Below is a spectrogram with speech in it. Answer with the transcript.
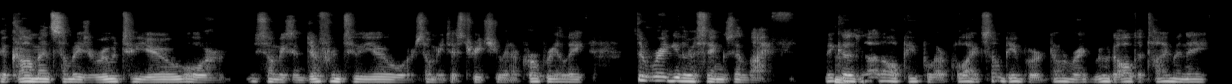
the comments somebody's rude to you or somebody's indifferent to you or somebody just treats you inappropriately, the regular things in life. Because not all people are polite. Some people are downright rude all the time and they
